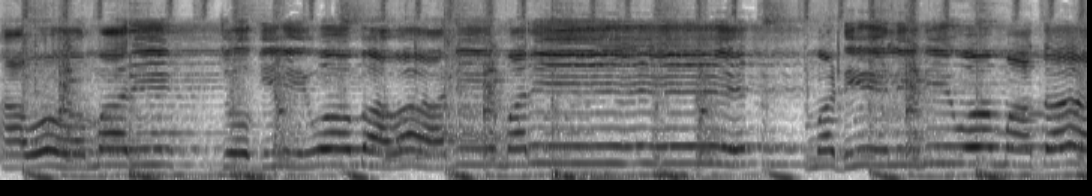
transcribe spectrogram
આવો મારી જોગી ઓ બાવાની મારી, મઢીલીની ઓ માતા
